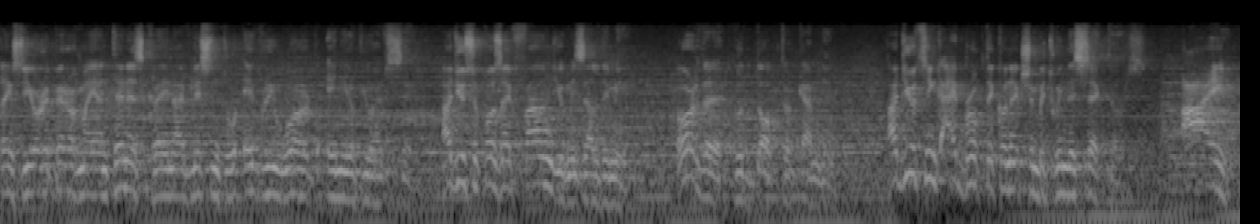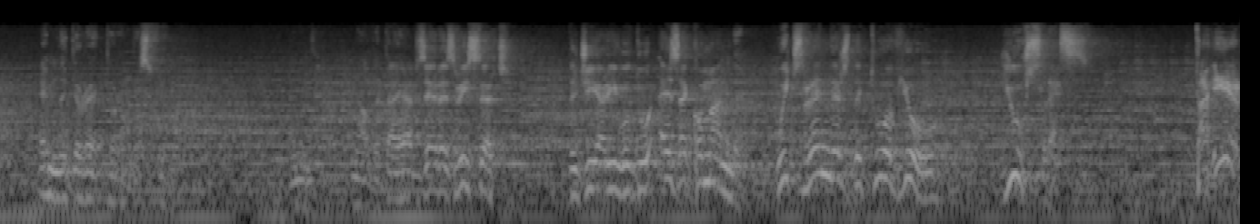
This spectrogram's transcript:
Thanks to your repair of my antennas, Crane, I've listened to every word any of you have said. How do you suppose I found you, Miss Aldemir? Or the good Dr. Camden? How do you think I broke the connection between the sectors? I am the director of this film. And now that I have Zera's research, the GRE will do as I commanded, which renders the two of you useless. Tahir!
